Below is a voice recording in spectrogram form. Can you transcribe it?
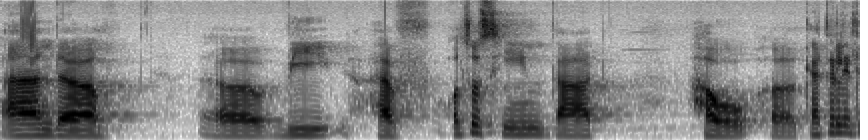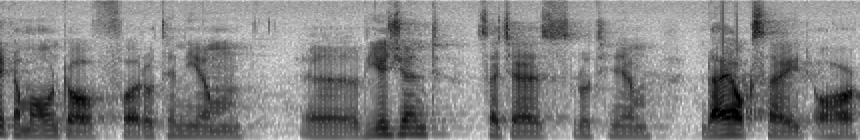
And uh, uh, we have also seen that how catalytic amount of uh, ruthenium uh, reagent such as ruthenium dioxide or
